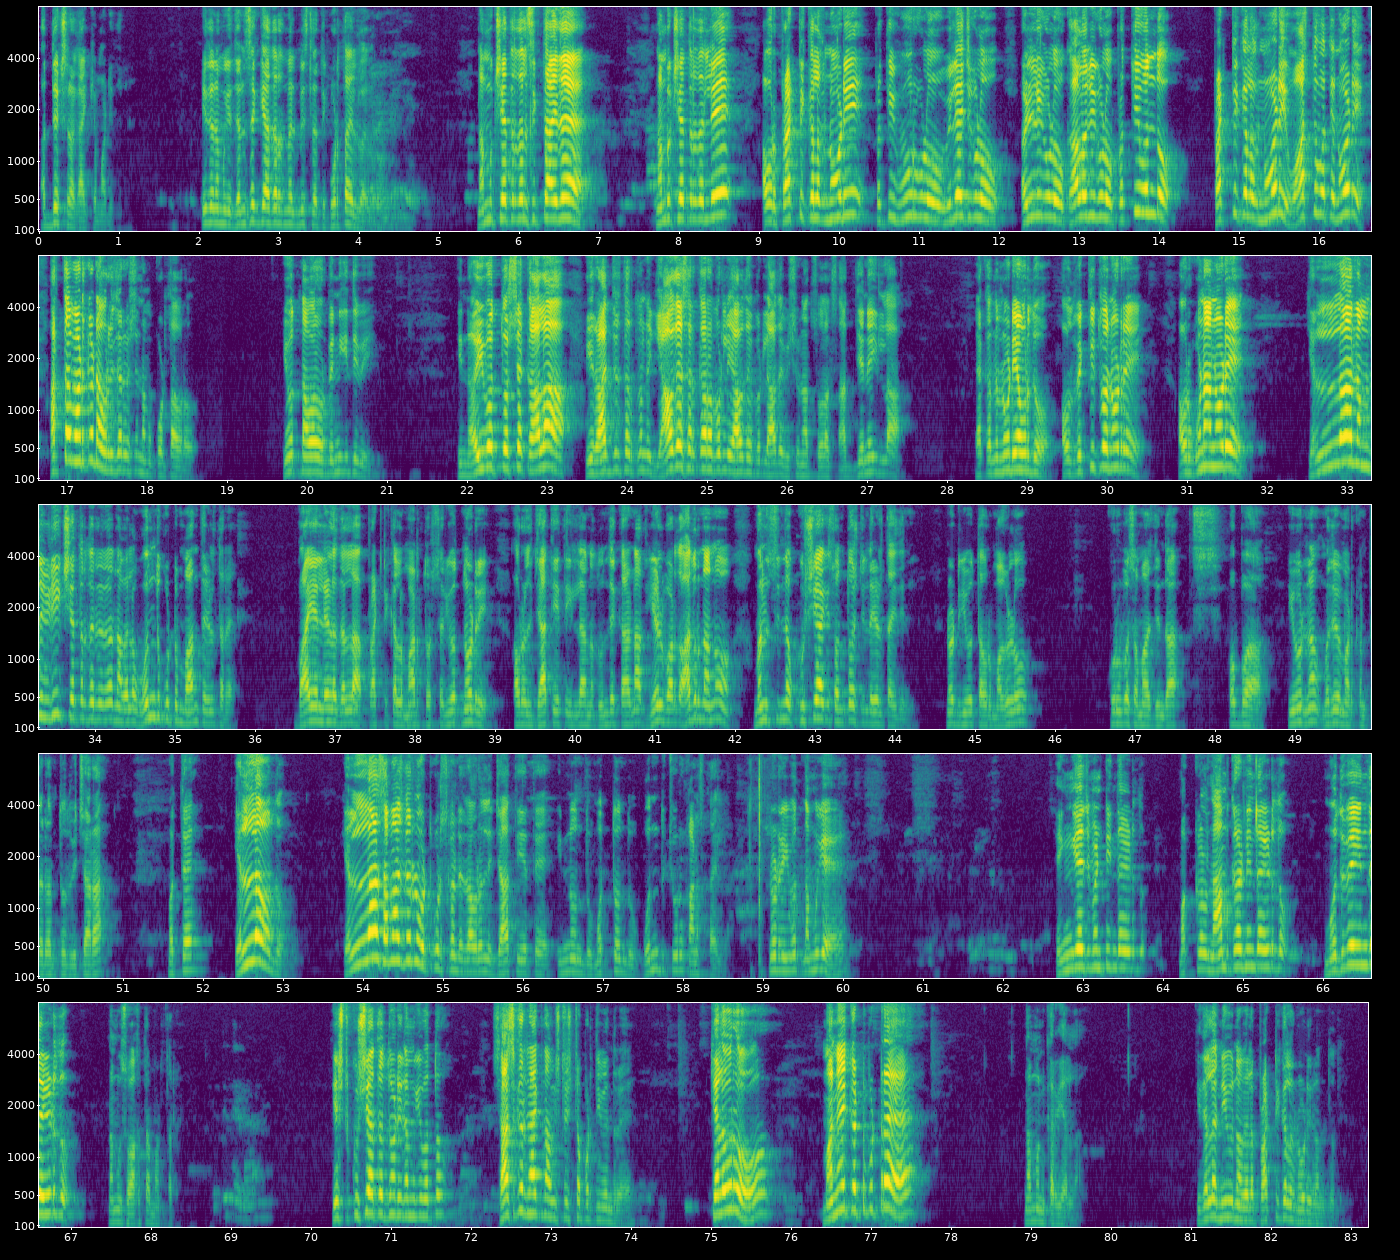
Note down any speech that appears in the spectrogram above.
ಅಧ್ಯಕ್ಷರಾಗಿ ಆಯ್ಕೆ ಮಾಡಿದ್ದಾರೆ. ಇದು ನಮಗೆ ಜನಸಂಖ್ಯೆ ಆಧಾರದ ಮೇಲೆ ಮೀಸಲಾತಿ ಕೊಡ್ತಾ ಇಲ್ವ ಇವರು? ನಮ್ಮ ಕ್ಷೇತ್ರದಲ್ಲಿ ಸಿಗ್ತಾ ಇದೆ. ನಮ್ಮ ಕ್ಷೇತ್ರದಲ್ಲಿ ಅವರು ಪ್ರಾಕ್ಟಿಕಲಾಗಿ ನೋಡಿ ಪ್ರತಿ ಊರುಗಳು ವಿಲೇಜ್ಗಳು ಹಳ್ಳಿಗಳು, ಕಾಲೋನಿಗಳು ಪ್ರತಿಯೊಂದು ಪ್ರಾಕ್ಟಿಕಲಾಗಿ ನೋಡಿ, ವಾಸ್ತವತೆ ನೋಡಿ ಅರ್ಥ ಮಾಡ್ಕೊಂಡು ಅವ್ರು ರಿಸರ್ವೇಷನ್ ನಮಗೆ ಕೊಡ್ತಾವ್ರು ಅವರು. ಇವತ್ತು ನಾವು ಅವ್ರು ಬೆನ್ನಿಗಿದ್ದೀವಿ. ಇನ್ನು ಐವತ್ತು ವರ್ಷ ಕಾಲ ಈ ರಾಜ್ಯ ಸರ್ಕಾರ ಯಾವುದೇ ಸರ್ಕಾರ ಬರಲಿ, ಯಾವುದೇ ಬರಲಿ ಯಾವುದೇ ವಿಶ್ವನಾಥ್ ಸೋಲಕ್ಕೆ ಸಾಧ್ಯನೇ ಇಲ್ಲ. ಯಾಕಂದ್ರೆ ನೋಡಿ ಅವ್ರದ್ದು ಅವ್ರ ವ್ಯಕ್ತಿತ್ವ ನೋಡ್ರಿ, ಅವ್ರ ಗುಣ ನೋಡಿ, ಎಲ್ಲ ನಮ್ಮದು ಇಡೀ ಕ್ಷೇತ್ರದಲ್ಲಿರೋ ನಾವೆಲ್ಲ ಒಂದು ಕುಟುಂಬ ಅಂತ ಹೇಳ್ತಾರೆ. ಬಾಯಲ್ಲಿ ಹೇಳೋದಲ್ಲ ಪ್ರಾಕ್ಟಿಕಲ್ ಮಾಡಿ ತೋರಿಸ್ತಾರೆ ಇವತ್ತು ನೋಡ್ರಿ, ಅವರಲ್ಲಿ ಜಾತೀಯತೆ ಇಲ್ಲ ಅನ್ನೋದು ಒಂದೇ ಕಾರಣ, ಅದು ಹೇಳ್ಬಾರ್ದು. ಆದರೂ ನಾನು ಮನಸ್ಸಿಂದ ಖುಷಿಯಾಗಿ ಸಂತೋಷದಿಂದ ಹೇಳ್ತಾ ಇದ್ದೀನಿ. ನೋಡ್ರಿ ಇವತ್ತು ಅವ್ರ ಮಗಳು ಕುರುಬ ಸಮಾಜದಿಂದ ಒಬ್ಬ ಇವ್ರನ್ನ ಮದುವೆ ಮಾಡ್ಕೊತಾರಂಥದ್ದು ವಿಚಾರ. ಮತ್ತು ಎಲ್ಲ ಒಂದು, ಎಲ್ಲ ಸಮಾಜದವ್ರನ್ನೂ ಒಟ್ಟುಗೂಡಿಸ್ಕೊಂಡಿದ್ದಾರೆ ಅವರಲ್ಲಿ ಜಾತೀಯತೆ ಇನ್ನೊಂದು, ಮತ್ತೊಂದು, ಒಂದು ಚೂರು ಕಾಣಿಸ್ತಾ ಇಲ್ಲ. ನೋಡಿರಿ ಇವತ್ತು ನಮಗೆ ಎಂಗೇಜ್ಮೆಂಟಿಂದ ಹಿಡಿದು, ಮಕ್ಕಳ ನಾಮಕರಣದಿಂದ ಹಿಡಿದು, ಮದುವೆಯಿಂದ ಹಿಡಿದು ನಮಗೆ ಸ್ವಾಗತ ಮಾಡ್ತಾರೆ. ಎಷ್ಟು ಖುಷಿ ಆಗ್ತದೆ ನೋಡಿ ನಮಗಿವತ್ತು ಶಾಸಕರನ್ನ ಯಾಕೆ ನಾವು ಇಷ್ಟು ಇಷ್ಟಪಡ್ತೀವಿ ಅಂದರೆ ಕೆಲವರು ಮನೆ ಕಟ್ಟಿಬಿಟ್ರೆ ನಮ್ಮನ್ನು ಕರೆಯಲ್ಲ. ಇದೆಲ್ಲ ನೀವು ನಾವೆಲ್ಲ ಪ್ರಾಕ್ಟಿಕಲ್ ನೋಡಿರೋಂಥದ್ದು.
